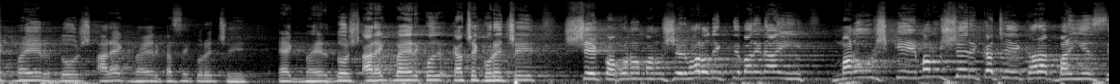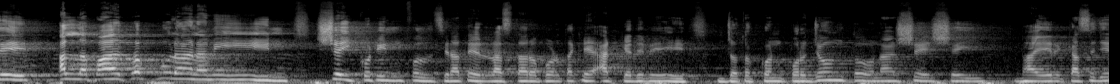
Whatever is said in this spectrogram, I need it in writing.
এক ভাইয়ের দোষ আর এক ভাইয়ের কাছে করেছে, এক ভাইয়ের দোষ আরেক ভাইয়ের কাছে করেছে। সে কখনো মানুষের ভালো দেখতে পারে নাই, মানুষকে মানুষের কাছে খারাপ বানিয়েছে। আল্লাহ পাক রব্বুল আলামিন সেই কঠিন ফুল সিরাতের রাস্তার ওপর তাকে আটকে দেবে। যতক্ষণ পর্যন্ত না সে সেই ভাইয়ের কাছে যে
